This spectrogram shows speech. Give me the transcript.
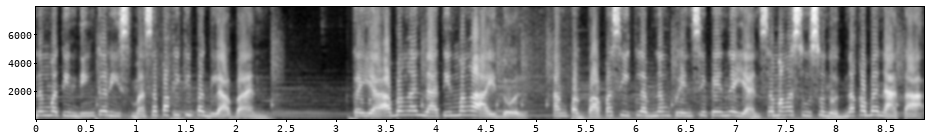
ng matinding karisma sa pakikipaglaban. Kaya abangan natin mga idol, ang pagpapasiklab ng prinsipe na yan sa mga susunod na kabanata.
